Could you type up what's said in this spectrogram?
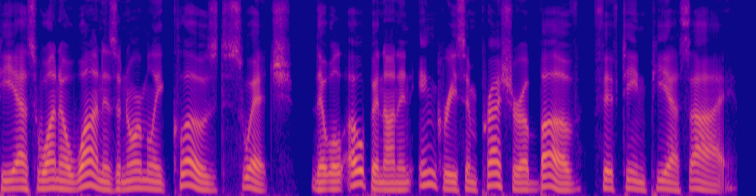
PS101 is a normally closed switch that will open on an increase in pressure above 15 psi.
